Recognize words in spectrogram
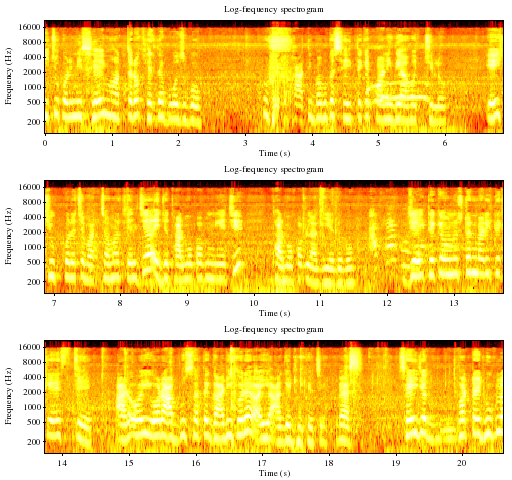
কিছু করিনি, সেই মাত্র খেতে বসবো। হাতিবাবুকে সেই থেকে পানি দেওয়া হচ্ছিল। এই চুপ করেছে বাচ্চা আমার খেলছে, এই যে থার্মোপপ নিয়েছি থার্মোপপ লাগিয়ে দেবো। যেই থেকে অনুষ্ঠান বাড়ি থেকে এসছে, আর ওই ওর আব্বুর সাথে গাড়ি করে ওই আগে ঢুকেছে, ব্যাস। সেই যে ঘরটায় ঢুকলো,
